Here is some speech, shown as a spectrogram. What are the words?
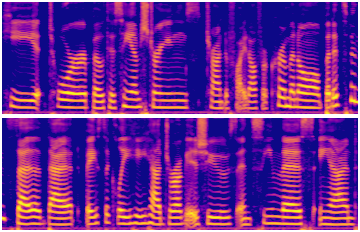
he tore both his hamstrings trying to fight off a criminal. But it's been said that basically he had drug issues and seen this, and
